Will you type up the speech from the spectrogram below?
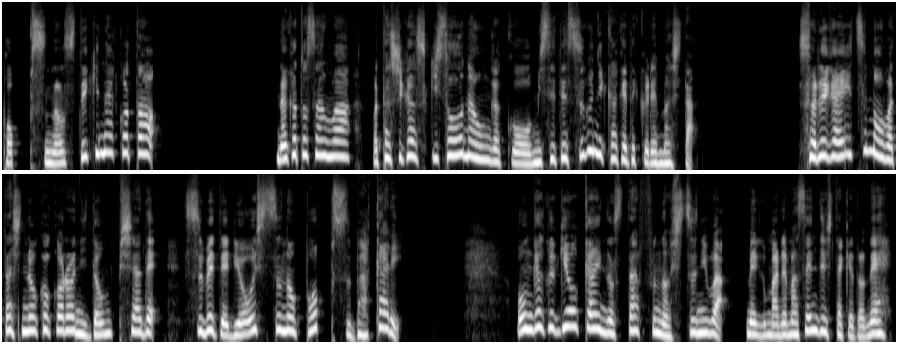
ポップスの素敵なこと。中戸さんは私が好きそうな音楽をお店ですぐにかけてくれました。それがいつも私の心にドンピシャで全て良質のポップスばかり。音楽業界のスタッフの質には恵まれませんでしたけどね。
